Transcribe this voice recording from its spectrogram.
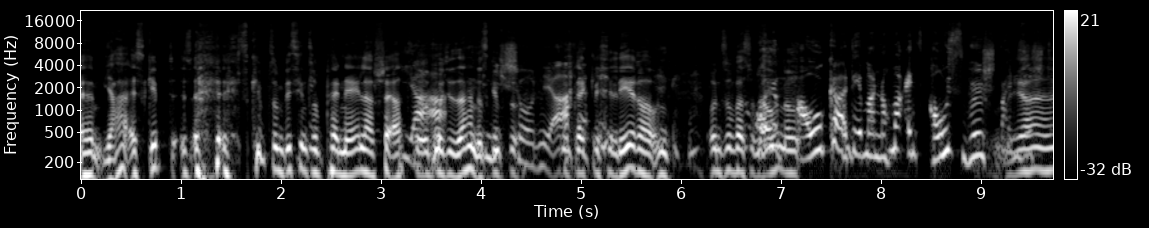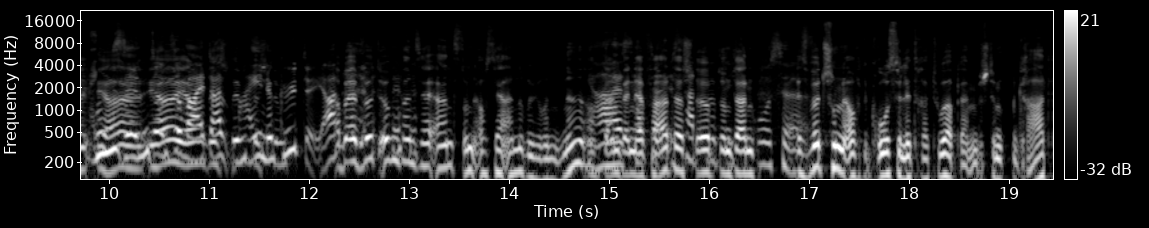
ähm, ja, es gibt, es, es gibt so ein bisschen so Penela-Scherze Ja, und solche Sachen. Es gibt so, schon, ja. so schreckliche Lehrer und, und sowas. und auch noch, Pauker, dem man noch mal eins auswischt, weil die so streng sind und so weiter. stimmt, Meine. Güte, ja. Aber er wird irgendwann sehr ernst und auch sehr anrührend, ne? auch Ja, dann, wenn der hat- Vater stirbt und dann, große- es wird schon auch große Literatur ab einem bestimmten Grad.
